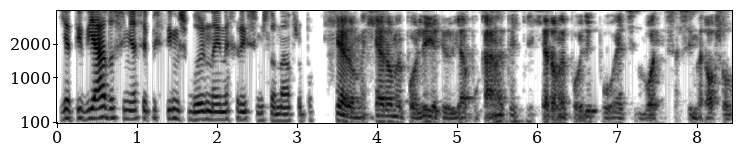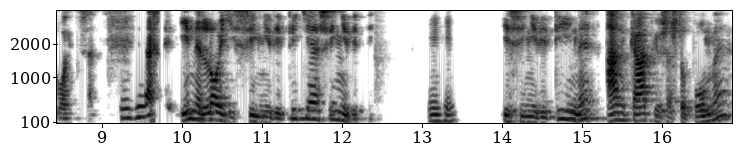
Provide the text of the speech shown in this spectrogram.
για τη διάδοση μιας επιστήμης που μπορεί να είναι χρήσιμη στον άνθρωπο. Χαίρομαι, χαίρομαι πολύ για τη δουλειά που κάνατε και χαίρομαι πολύ που έτσι βοήθησα σήμερα όσο βοήθησα. είναι λόγοι συνειδητοί και ασυνειδητοι Η συνειδητή είναι αν κάποιος, ας το πούμε,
